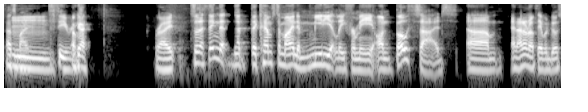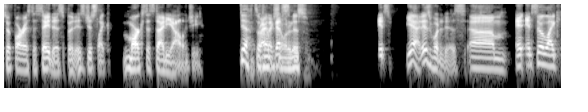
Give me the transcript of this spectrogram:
That's my mm, theory. Okay. Right. So the thing that, that that comes to mind immediately for me on both sides, um, and I don't know if they would go so far as to say this, but it's just like Marxist ideology. Yeah, it's right? like that's what it is. It's yeah, it is what it is. Um, and, and so like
